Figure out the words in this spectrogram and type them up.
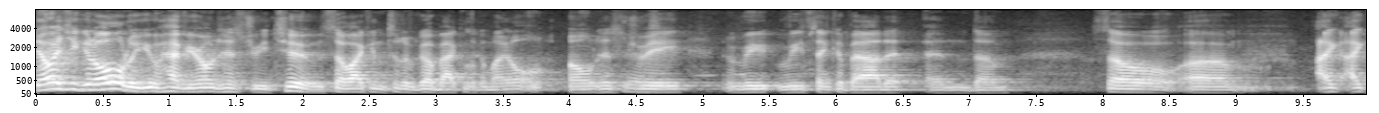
know, as you get older, you have your own history too. So I can sort of go back and look at my own, own history yes. and re- rethink about it. And um, so um, I, I,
